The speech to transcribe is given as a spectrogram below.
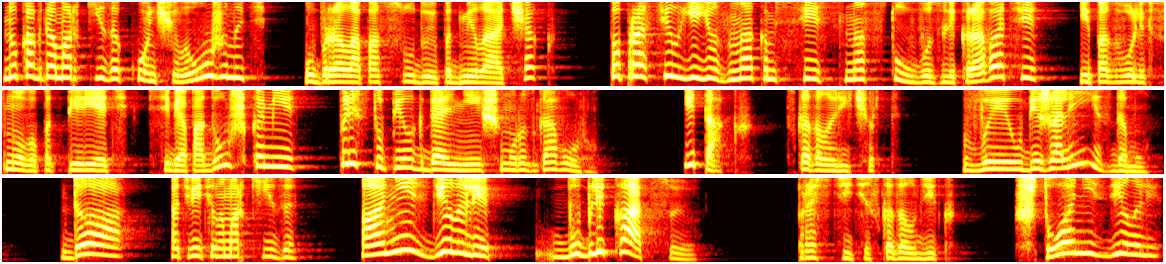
но когда маркиза кончила ужинать, убрала посуду и подмела очаг, попросил ее знаком сесть на стул возле кровати и, позволив снова подпереть себя подушками, приступил к дальнейшему разговору. «Итак», — сказал Ричард, — «вы убежали из дому?» «Да», — ответила маркиза, — «а они сделали бубликацию». «Простите», — сказал Дик, — «что они сделали?»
